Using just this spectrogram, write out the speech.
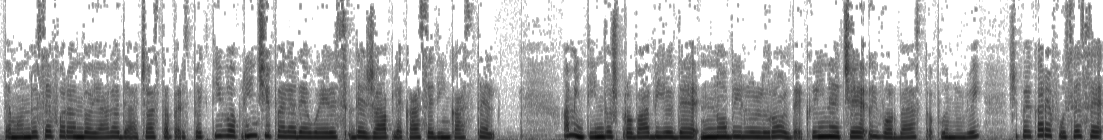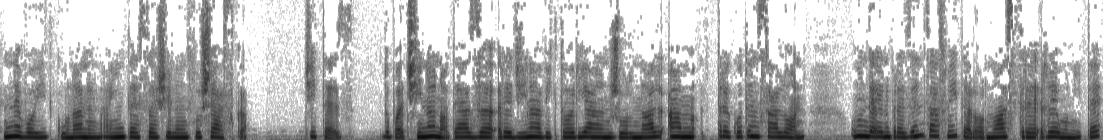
Temându-se fără îndoială de această perspectivă, principele de Wales deja plecase din castel. Amintindu-și probabil de nobilul rol de câine ce îi vorbea stăpânului, și pe care fusese nevoit cu un an înainte să și-l însușească. Citez. După cină, notează Regina Victoria în jurnal, am trecut în salon, unde, în prezența suitelor noastre reunite,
